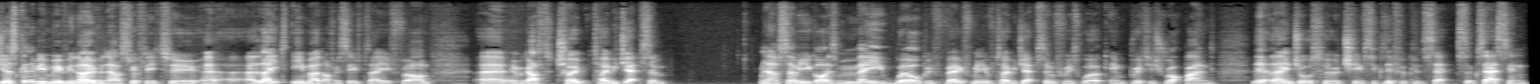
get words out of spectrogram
just going to be moving over now swiftly to a, a, late email that I've received today from uh, in regards to Cho- Toby Jepson. Now, some of you guys may well be very familiar with Toby Jepson for his work in British rock band Little Angels, who achieved significant success in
